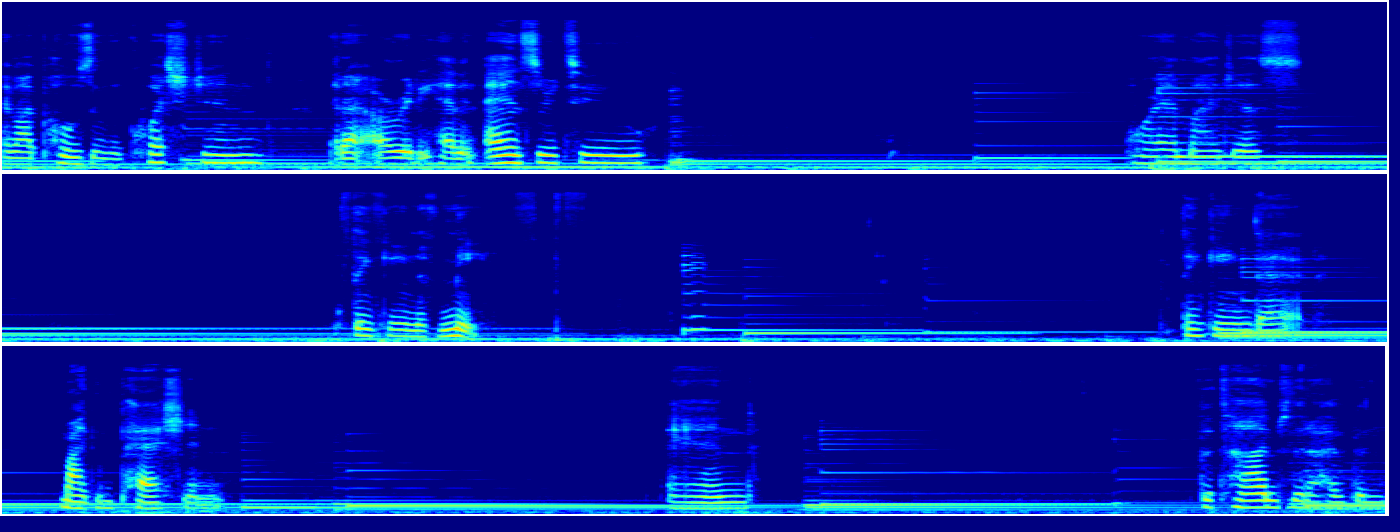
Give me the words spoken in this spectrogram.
am I posing a question that I already have an answer to? Or am I just thinking of me. Thinking that my compassion and the times that I have been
